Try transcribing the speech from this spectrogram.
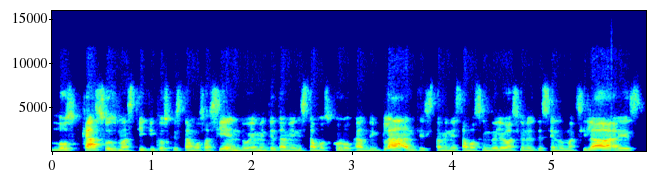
los casos más típicos que estamos haciendo. Obviamente también estamos colocando implantes, también estamos haciendo elevaciones de senos maxilares,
